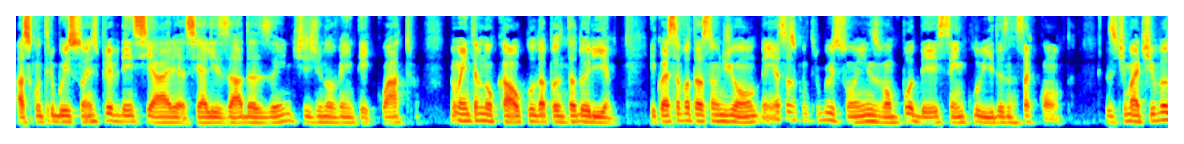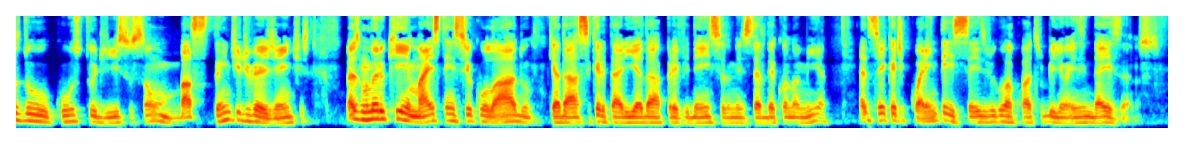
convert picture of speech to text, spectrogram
as contribuições previdenciárias realizadas antes de 94 não entram no cálculo da aposentadoria. E com essa votação de ontem, essas contribuições vão poder ser incluídas nessa conta. As estimativas do custo disso são bastante divergentes, mas o número que mais tem circulado, que é da Secretaria da Previdência do Ministério da Economia, é de cerca de 46,4 bilhões em 10 anos.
